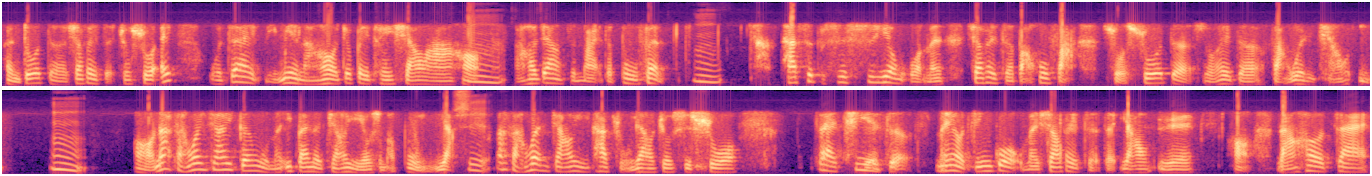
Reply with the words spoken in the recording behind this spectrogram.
很多的消费者就说：“哎，我在里面，然后就被推销啊，哈，然后这样子买的部分，嗯，它是不是适用我们消费者保护法所说的所谓的访问交易？”嗯。哦，那访问交易跟我们一般的交易有什么不一样？是，那访问交易它主要就是说，在企业者没有经过我们消费者的邀约，好，然后在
